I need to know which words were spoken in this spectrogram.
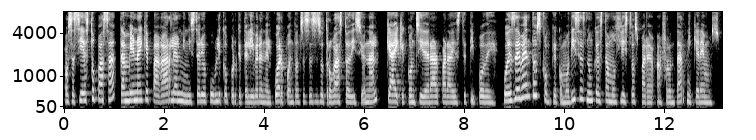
o sea, si esto pasa, también hay que pagarle al Ministerio Público porque te liberen el cuerpo, entonces ese es otro gasto adicional que hay que considerar para este tipo de, pues, de eventos como que como dices, nunca estamos listos para afrontar ni queremos.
